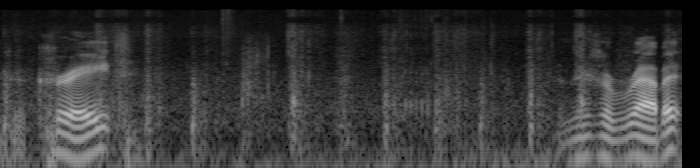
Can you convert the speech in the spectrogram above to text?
There's a crate. And there's a rabbit.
